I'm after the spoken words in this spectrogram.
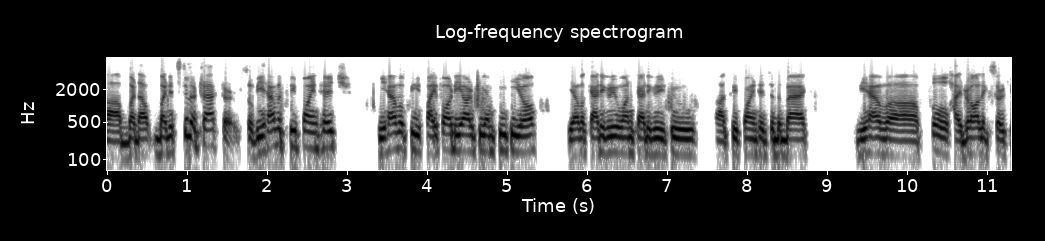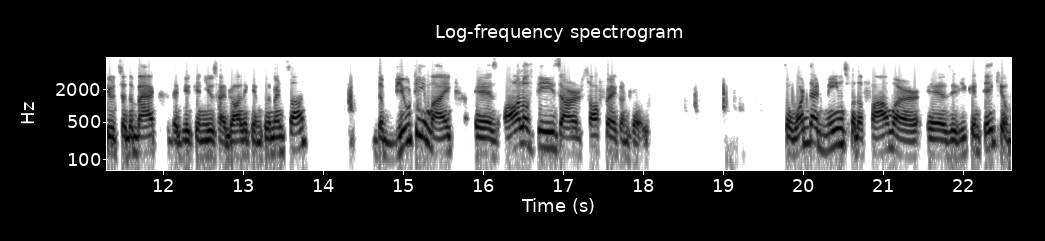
uh, but uh, but it's still a tractor. So we have a three-point hitch. We have a P 540 RPM PTO. We have a Category One, Category Two uh, three-point hitch at the back. We have uh, full hydraulic circuits at the back that you can use hydraulic implements on. The beauty, Mike, is all of these are software controlled. So what that means for the farmer is if you can take your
